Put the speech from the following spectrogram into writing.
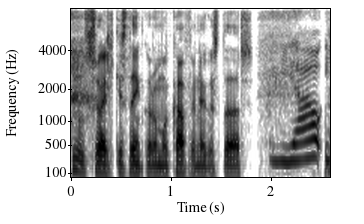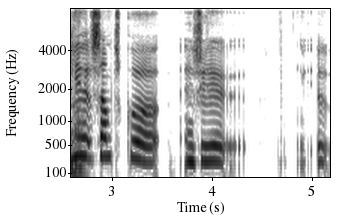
Nú svelgist einhverjum á kaffinu einhver staðar. Já, ég samt sko eins og ég ég-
